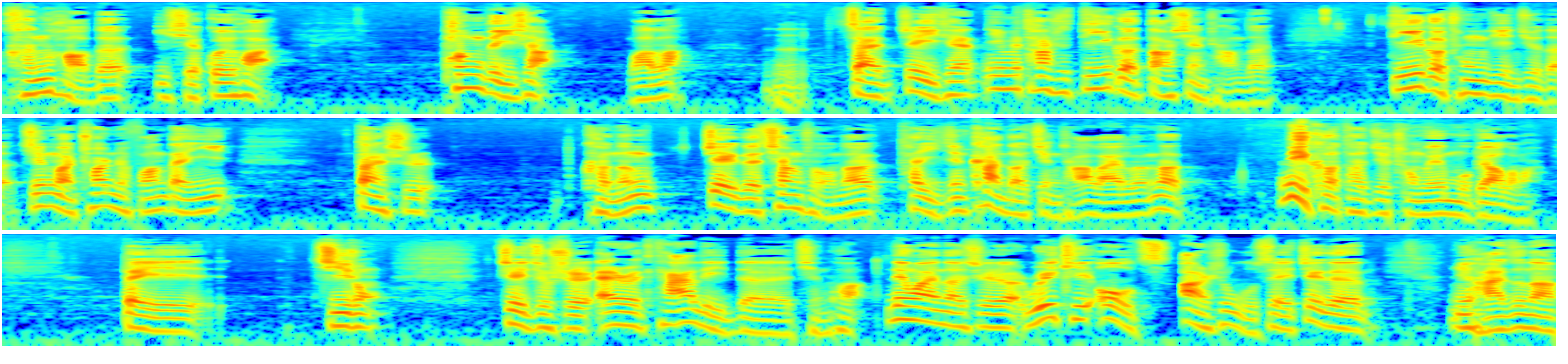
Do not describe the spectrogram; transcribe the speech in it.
很好的一些规划。砰的一下，完了。嗯，在这一天，因为他是第一个到现场的，第一个冲进去的，尽管穿着防弹衣，但是可能这个枪手呢，他已经看到警察来了，那立刻他就成为目标了嘛，被击中。这就是 Eric Talley 的情况。另外呢是 Ricky Olds，二十五岁，这个女孩子呢，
